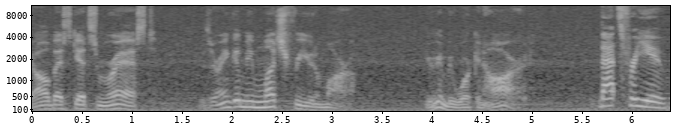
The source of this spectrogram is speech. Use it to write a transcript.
Y'all best get some rest, because there ain't gonna be much for you tomorrow. You're gonna be working hard. That's for you.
